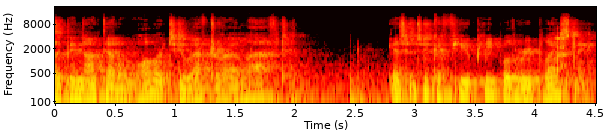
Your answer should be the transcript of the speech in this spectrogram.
like they knocked out a wall or two after I left. Guess it took a few people to replace me.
